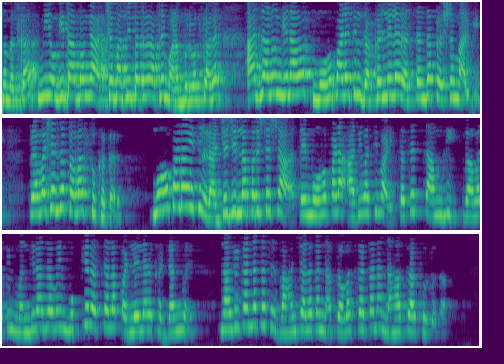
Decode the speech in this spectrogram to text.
नमस्कार मी योगिता अभंग आजच्या बातमीपत्रात आपले मनपूर्वक स्वागत. आज जाणून घेणार आहोत मोहपाड्यातील रखडलेल्या रस्त्यांचा प्रश्न मार्गी प्रवाशांचा प्रवास सुखकर. मोहपाडा येथील राज्य जिल्हा परिषद शाळा ते मोहपाडा आदिवासी वाडी तसेच चांबली गावातील मंदिराजवळील मुख्य रस्त्याला पडलेल्या खड्ड्यांमुळे नागरिकांना तसेच वाहन चालकांना प्रवास करताना नाहक त्रास होत होता.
